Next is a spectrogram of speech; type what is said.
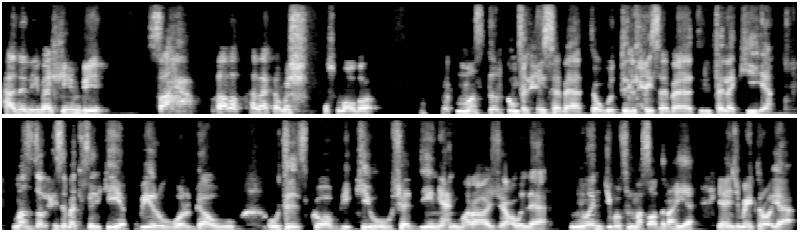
هذا اللي ماشيين به. صح غلط هذاك مش مش موضوع. مصدركم في الحسابات أو قلت الحسابات الفلكية. مصدر الحسابات الفلكية بيرو وورقه و... وتلسكوب هيك وشادين يعني مراجع ولا من وين تجيبوا في المصادر هي؟ يعني جمعية رؤية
